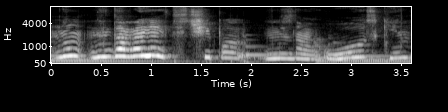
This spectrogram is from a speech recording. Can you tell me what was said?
ну, дарить чи по. не знаю, о, скін.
